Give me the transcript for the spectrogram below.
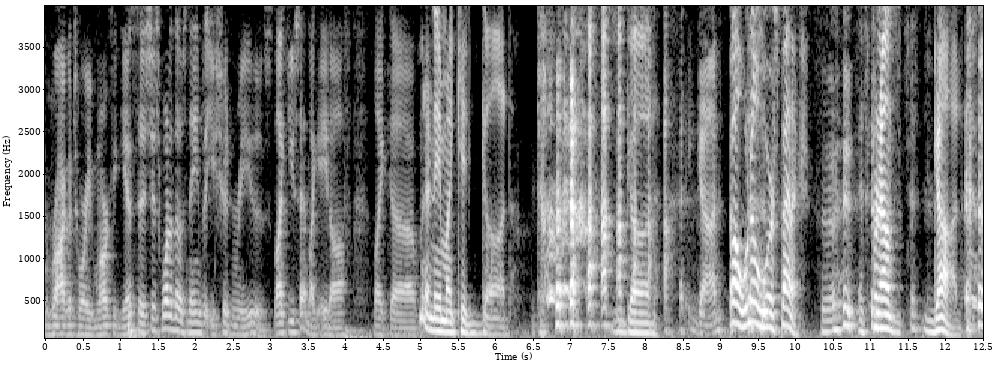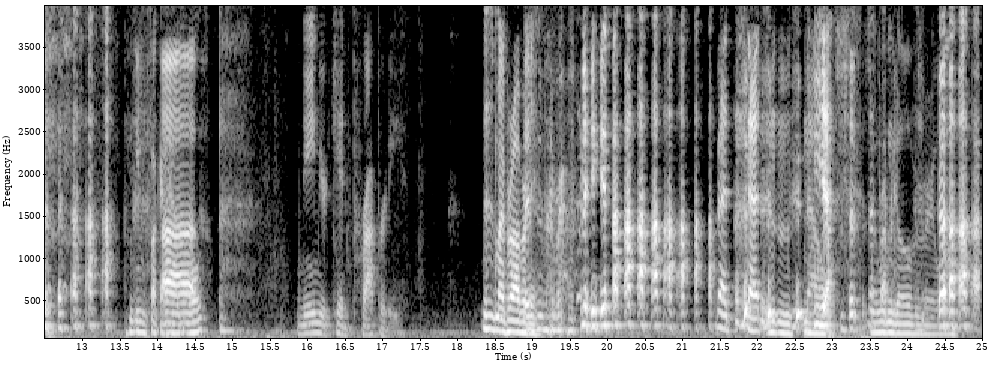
derogatory mark against it. It's just one of those names that you shouldn't reuse. Like you said, like Adolf, like uh, I'm gonna name my kid God. God. God. Oh no, we're Spanish. It's pronounced God. you fucking Uh, assholes. Name your kid property. This is my property. This is my property. that that mm-mm, no. yes, this wouldn't go over very well.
